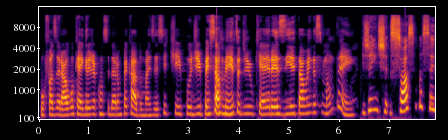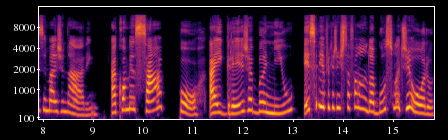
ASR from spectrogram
por fazer algo que a igreja considera um pecado, mas esse tipo de pensamento de o que é heresia e tal ainda se mantém. Gente, só se vocês imaginarem a começar por a igreja baniu esse livro que a gente está falando, A Bússola de Ouro,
